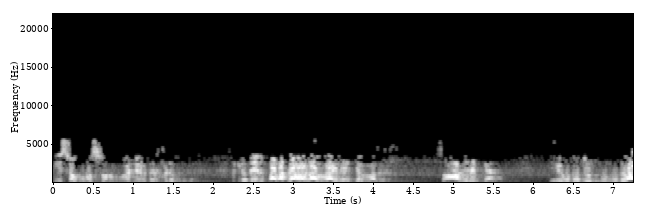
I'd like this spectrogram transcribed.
నీ సగుణ స్వరూపం ఏమిటో అడుగుతారు. అంటే నేను అలాగే వాళ్ళ అబ్బాయిలే చెప్పాలి. సో ఆ విధంగా దేవుడు నిర్గుణుడు ఆ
